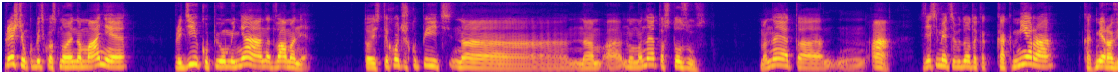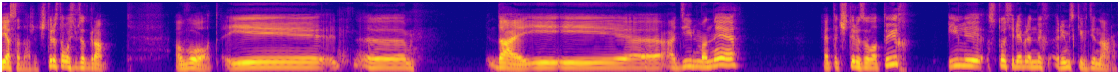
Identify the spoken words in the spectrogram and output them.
прежде чем купить квасное на мане, приди и купи у меня на два мане. То есть ты хочешь купить на, на а, ну, мане это 100 зуз. Монета... А, здесь имеется в виду это как, как мера, как мера веса даже, 480 грамм. Вот. И... Э, да, и, и э, один мане – это 4 золотых или 100 серебряных римских динаров.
